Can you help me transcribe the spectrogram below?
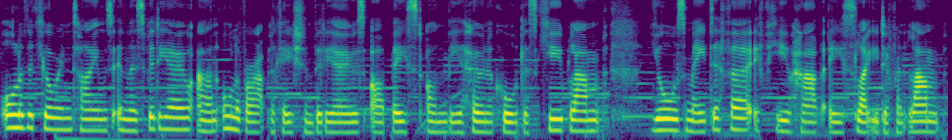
All of the curing times in this video and all of our application videos are based on the Hona cordless cube lamp. Yours may differ if you have a slightly different lamp.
